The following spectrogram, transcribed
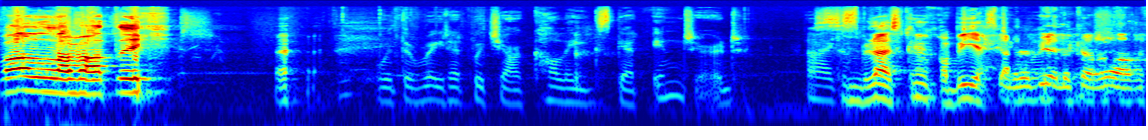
والله ما أعطيك. With the rate at which our colleagues get injured, I اقسم بالله سكين قبيح. قاعد ابيع لك اغراض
